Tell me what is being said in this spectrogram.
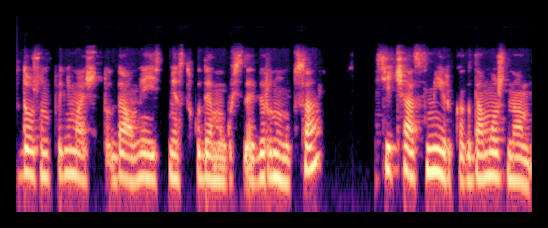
ты должен понимать, что да, у меня есть место, куда я могу всегда вернуться. Сейчас мир, когда можно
